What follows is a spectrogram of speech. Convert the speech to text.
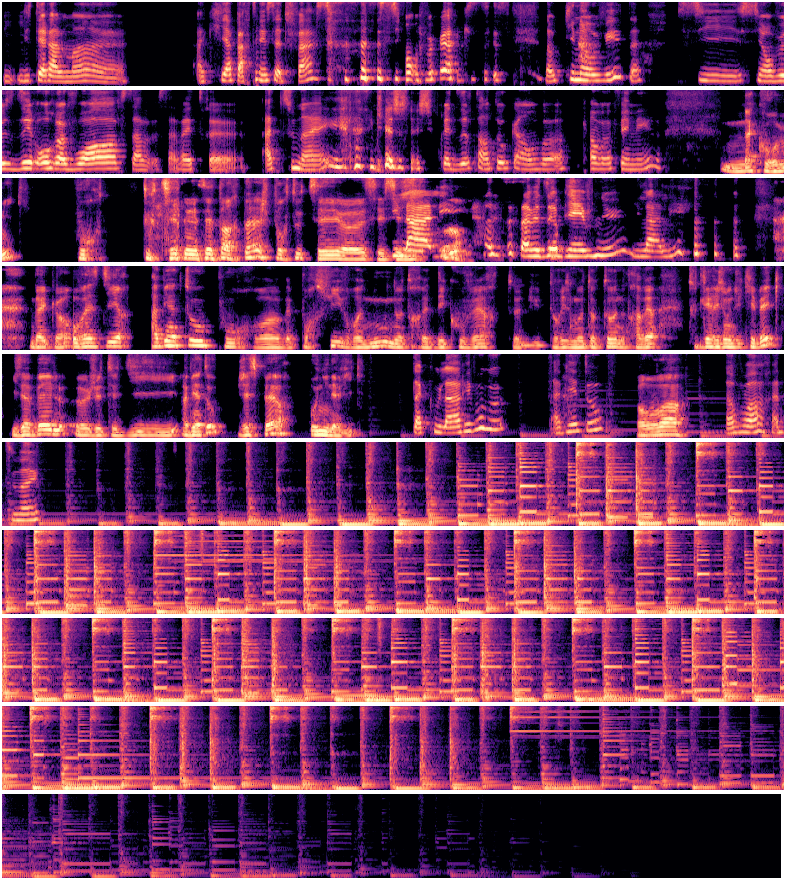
littéralement à qui appartient cette face, si on veut. Donc, Kinovit. Si, si on veut se dire au revoir, ça, ça va être euh, Atunai, que je, je, pourrais dire tantôt quand on va, quand on va finir. Nakurmik, pour tous ces, ces, partages, pour toutes ces. Euh, ces, il a allé. ça veut dire bienvenue, il a allé. D'accord. On va se dire à bientôt pour euh, ben, poursuivre, nous, notre découverte du tourisme autochtone à travers toutes les régions du Québec. Isabelle, euh, je te dis à bientôt, j'espère, au Nunavik. Takula Rivogo. À bientôt. Au revoir. Au revoir, à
